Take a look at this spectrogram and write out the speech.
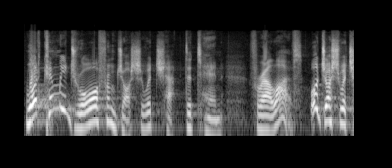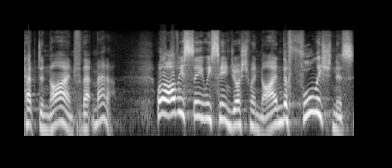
what can we draw from Joshua chapter 10 for our lives, or Joshua chapter 9 for that matter. Well, obviously, we see in Joshua 9 the foolishness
